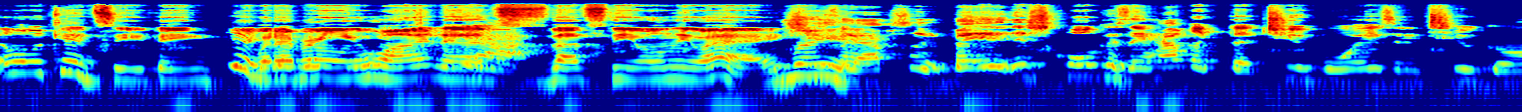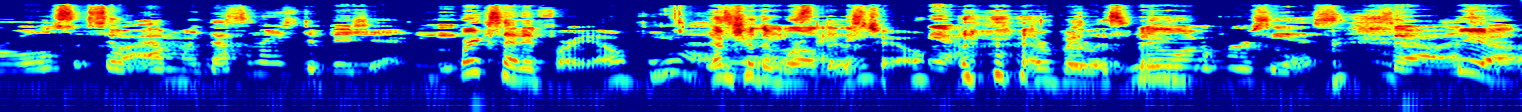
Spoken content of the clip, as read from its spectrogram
a little kid, so you think Yeah, whatever don't you want, that's Yeah. that's the only way. She's Right. like, absolutely. But it's cool because they have like the two boys and two girls. So I'm like, that's a nice division. We're excited for you. Yeah, I'm sure the world exciting. is too. Yeah. Everybody listening. No longer Perseus. So that's Yeah.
